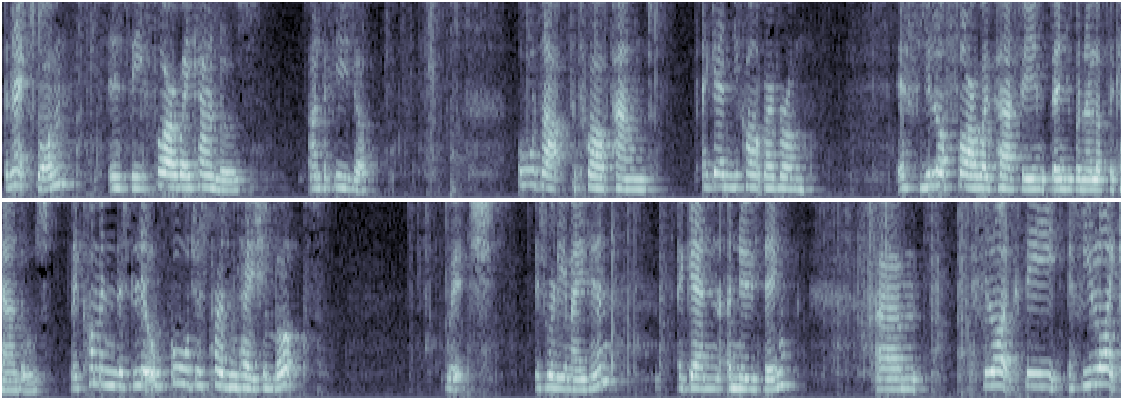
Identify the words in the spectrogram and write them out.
The next one is the faraway candles and diffuser. All that for £12. Again, you can't go wrong. If you love faraway perfume, then you're going to love the candles. They come in this little gorgeous presentation box, which is really amazing. Again, a new thing. Um, if you like the, if you like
